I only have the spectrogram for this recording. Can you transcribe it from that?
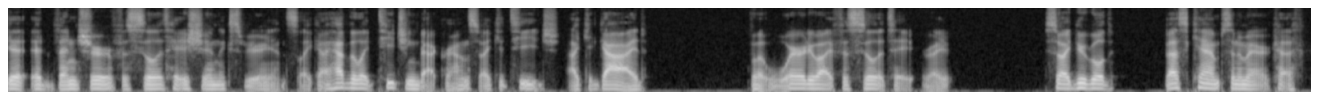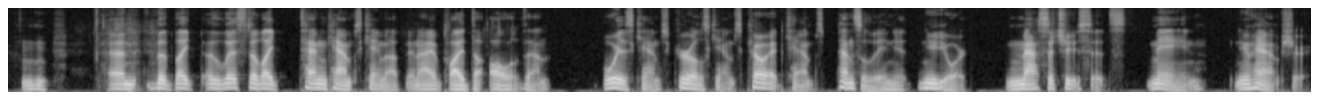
get adventure facilitation experience. Like I have the like teaching background, so I could teach, I could guide, but where do I facilitate, right? So I Googled best camps in America. and the like a list of like 10 camps came up and I applied to all of them. Boys camps, girls camps, co-ed camps, Pennsylvania, New York, Massachusetts, Maine, New Hampshire.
